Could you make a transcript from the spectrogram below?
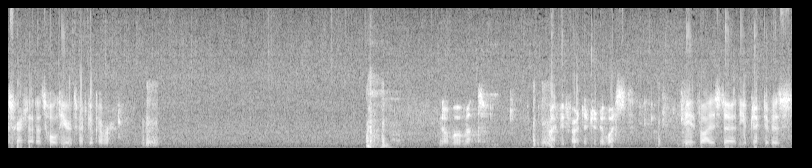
Scratch that. Let's hold here. It's got good cover. No movement. Might be further to the west. Be advised uh, the objective is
